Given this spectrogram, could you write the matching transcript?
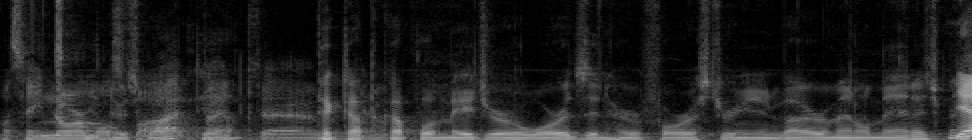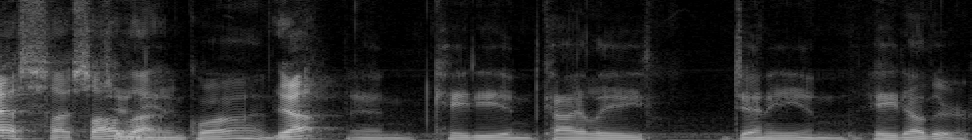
I'll say normal her spot, spot, but uh, Picked up you a couple of major awards in her forestry and environmental management. Yes, I saw Jenny that. Inqua and, Yeah. and Katie and Kylie, Jenny and eight other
